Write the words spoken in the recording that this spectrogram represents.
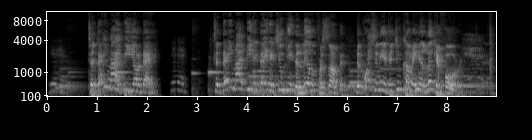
Yes, Today might be your day. yes. Today might be the day that you get delivered for something. The question is, did you come in here looking for it?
